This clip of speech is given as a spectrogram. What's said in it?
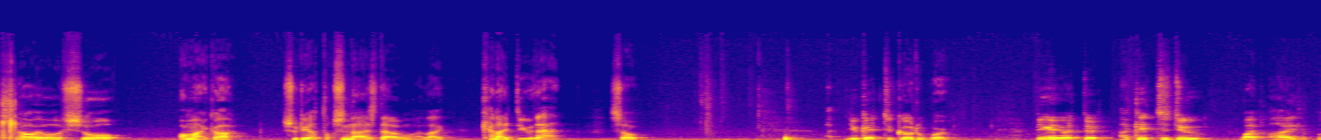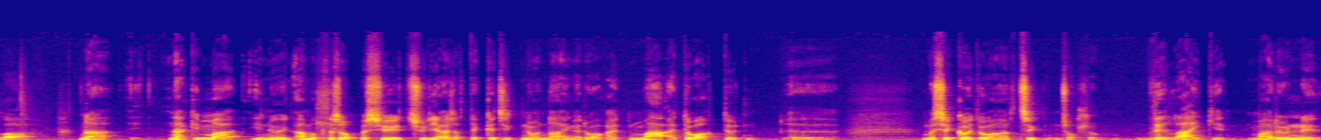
аллаориоруссуу oh my god суриарторсинаастаунга like can i do that so you get to go to work пингаюаттут i get to do what i love на накимма инуит амерласоорпассуит сулиаасартаккатик нууннарингалуараат ма атуартут э масаккоотуангартик сорлу they like it marunne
